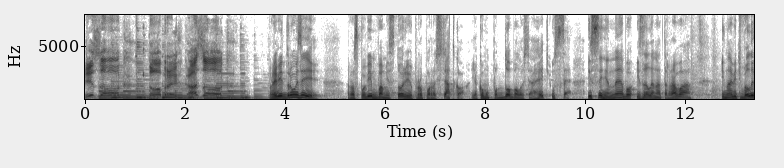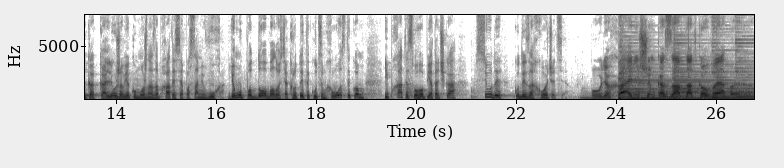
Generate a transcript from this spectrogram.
Візок добрих казок. Привіт, друзі! Розповім вам історію про поросятко, якому подобалося геть усе: і синє небо, і зелена трава, і навіть велика калюжа, в яку можна запхатися по самі вуха. Йому подобалося крутити куцим хвостиком і пхати свого п'ятачка всюди, куди захочеться. Будь охайнішим, казав татко вепер.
